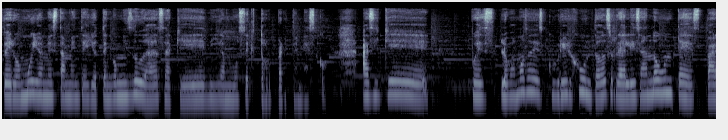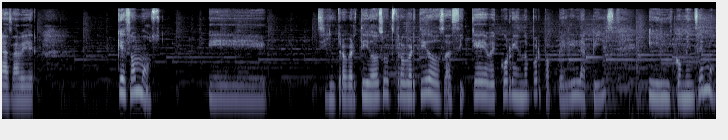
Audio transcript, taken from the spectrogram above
pero muy honestamente yo tengo mis dudas a qué, digamos, sector pertenezco. Así que pues lo vamos a descubrir juntos realizando un test para saber qué somos. Eh, si introvertidos o extrovertidos. Así que ve corriendo por papel y lápiz y comencemos.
